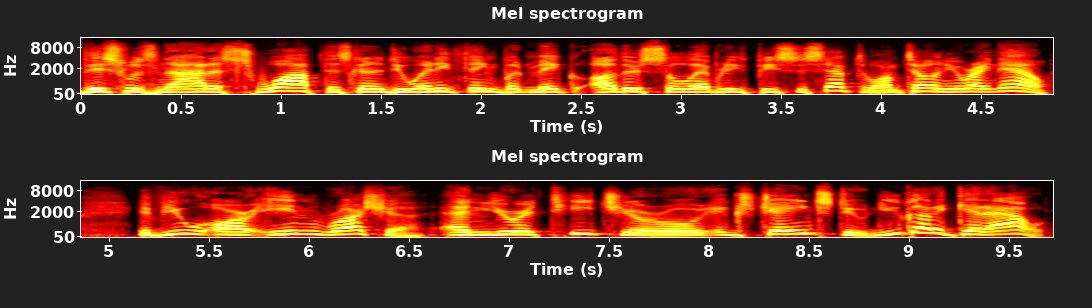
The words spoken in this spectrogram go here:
this was not a swap that's going to do anything but make other celebrities be susceptible. I'm telling you right now, if you are in Russia and you're a teacher or exchange student, you got to get out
